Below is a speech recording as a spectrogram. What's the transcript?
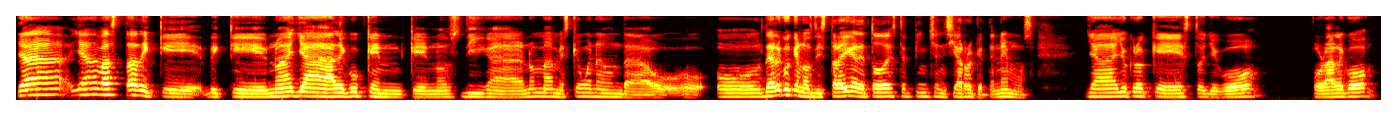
ya, ya basta de que, de que no haya algo que, que nos diga, no mames, qué buena onda, o, o, o de algo que nos distraiga de todo este pinche encierro que tenemos. Ya yo creo que esto llegó por algo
